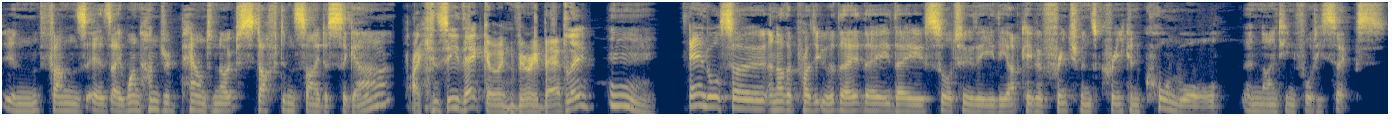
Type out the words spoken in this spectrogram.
in funds as a 100 pound note stuffed inside a cigar. I can see that going very badly. Mm. and also another project that they, they, they saw to the, the upkeep of Frenchman's Creek in Cornwall in 1946.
